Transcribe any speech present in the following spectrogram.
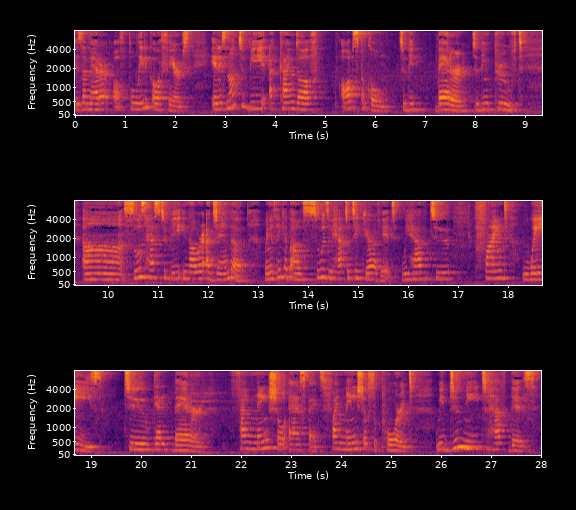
is a matter of political affairs. And it's not to be a kind of obstacle to be better, to be improved. Uh, SUS has to be in our agenda. When you think about SUS, we have to take care of it. We have to find ways to get it better financial aspects, financial support. We do need to have this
